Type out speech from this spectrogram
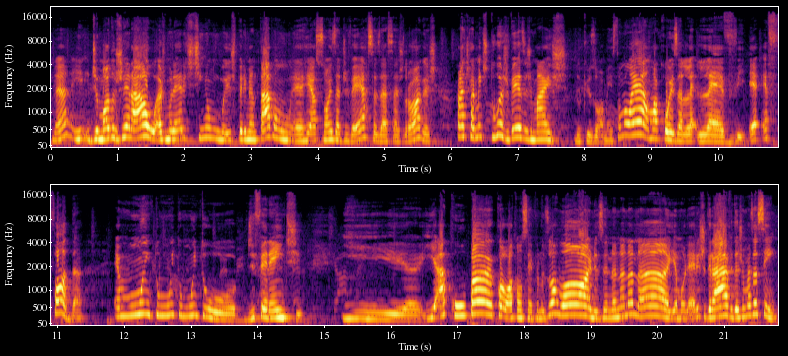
né? E de modo geral, as mulheres tinham experimentavam é, reações adversas a essas drogas praticamente duas vezes mais do que os homens. Então não é uma coisa le leve, é, é foda. É muito, muito, muito diferente. E, e a culpa colocam sempre nos hormônios, e nananana, e a mulheres grávidas, mas assim,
